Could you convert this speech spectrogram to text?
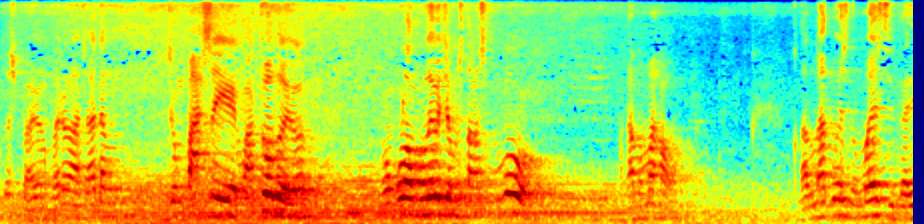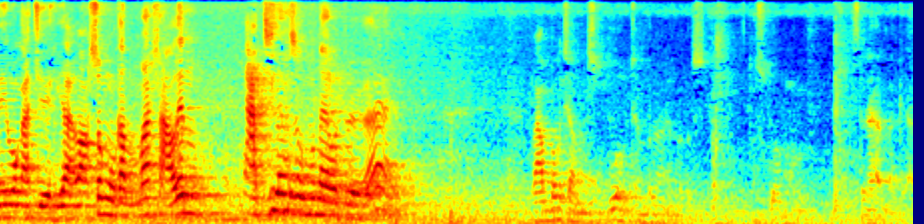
Terus bareng-bareng acara nang Jung Pasir. Waduh to ya. Wong kula mulai jam setengah sepuluh. Makan rumah kok. Makan rumah kuwi nemu wis ditani wong ngaji ya langsung makan rumah salin ngaji langsung meneh udah. Eh. Rampung jam 10 jam berapa terus. Terus pulang. Istirahat lagi.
